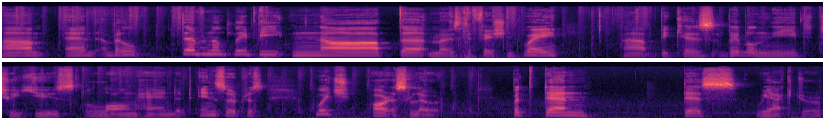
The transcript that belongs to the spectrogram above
um, and will definitely be not the most efficient way uh, because we will need to use long-handed inserters which are slower but then this reactor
